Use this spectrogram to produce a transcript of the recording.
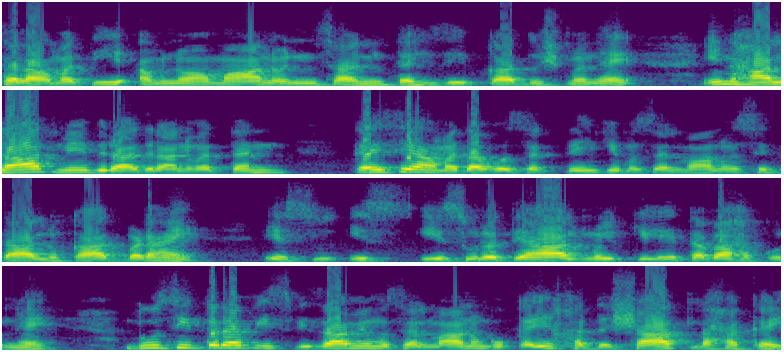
سلامتی، امن و امان اور انسانی تہذیب کا دشمن ہے۔ ان حالات میں برادران وطن کیسے آمدہ ہو سکتے ہیں کہ مسلمانوں سے تعلقات بڑھائیں؟ یہ صورتحال ملک کے لیے تباہ کن ہے۔ دوسری طرف، اس فضا میں مسلمانوں کو کئی خدشات لاحق ہے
